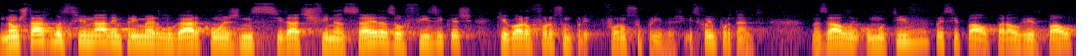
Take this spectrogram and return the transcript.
não está relacionado, em primeiro lugar, com as necessidades financeiras ou físicas que agora foram supridas. Isso foi importante. Mas o motivo principal para a alegria de Paulo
